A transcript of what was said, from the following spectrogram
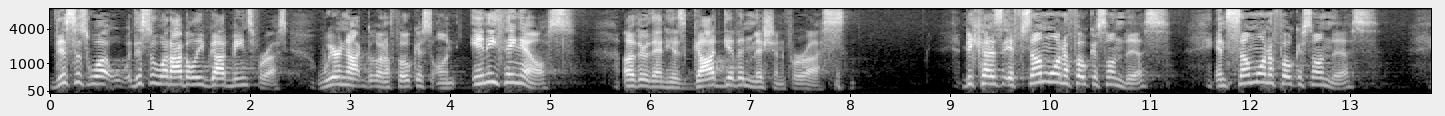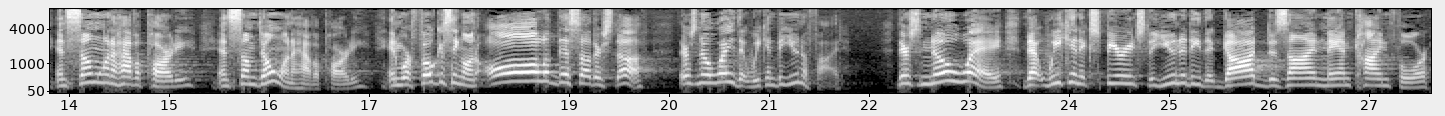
This is what, this is what I believe God means for us. We're not going to focus on anything else other than His God given mission for us. Because if some want to focus on this, and some want to focus on this, and some want to have a party, and some don't want to have a party, and we're focusing on all of this other stuff, there's no way that we can be unified. There's no way that we can experience the unity that God designed mankind for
